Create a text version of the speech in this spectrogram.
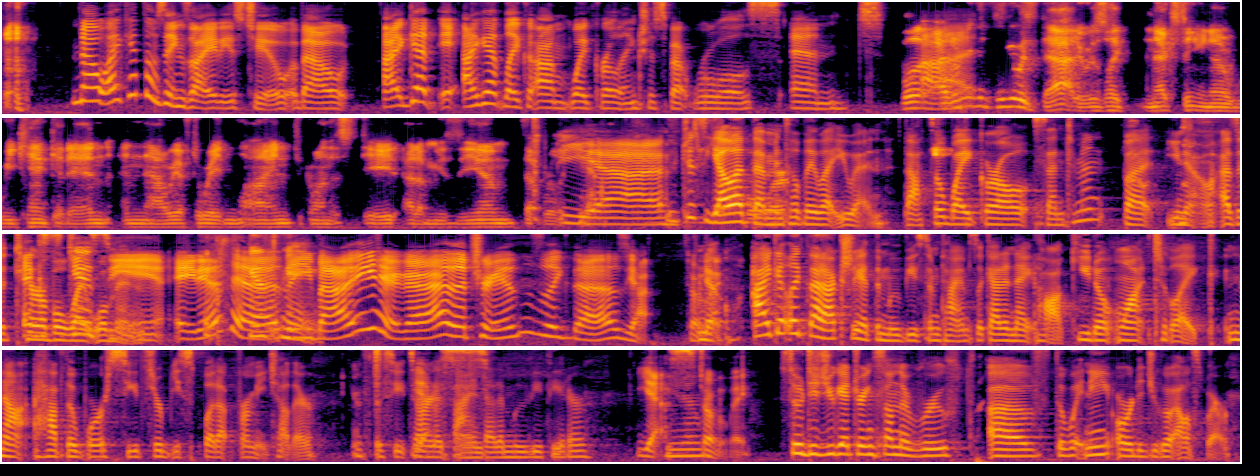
No, I get those anxieties too about I get I get like um white girl anxious about rules and well, I uh, don't even think it was that. It was like next thing you know, we can't get in, and now we have to wait in line to go on this date at a museum that we're like, yeah. You just yell at them Or- until they let you in. That's a white girl sentiment, but you know, as a terrible Excuse white woman. Me. I didn't Excuse me. anybody sugar, the trends like this. Yeah. Totally. No, I get like that actually at the movies sometimes. Like at a Nitehawk, you don't want to like not have the worst seats or be split up from each other if the seats aren't Yes. assigned at a movie theater. Yes, totally. So, did you get drinks on the roof of the Whitney, or did you go elsewhere?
